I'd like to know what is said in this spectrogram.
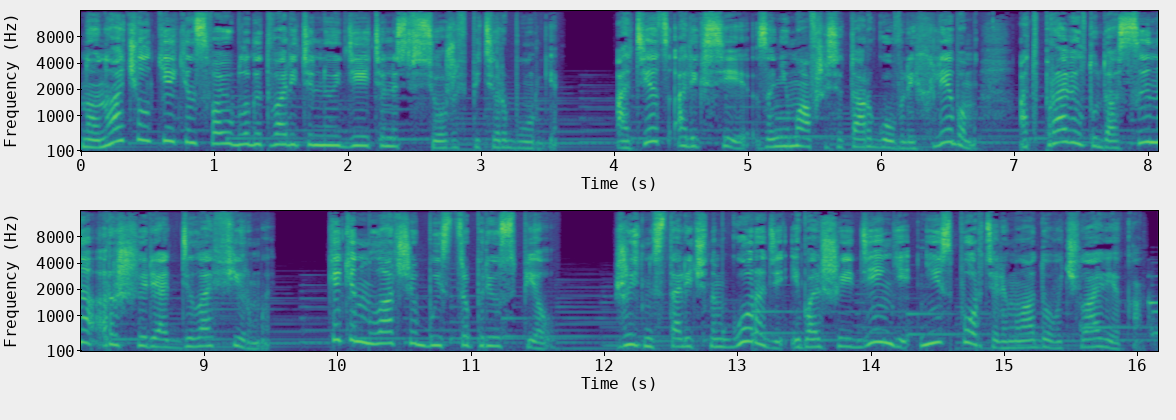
Но начал Кекин свою благотворительную деятельность все же в Петербурге. Отец Алексея, занимавшийся торговлей хлебом, отправил туда сына расширять дела фирмы. Кекин-младший быстро преуспел. Жизнь в столичном городе и большие деньги не испортили молодого человека –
